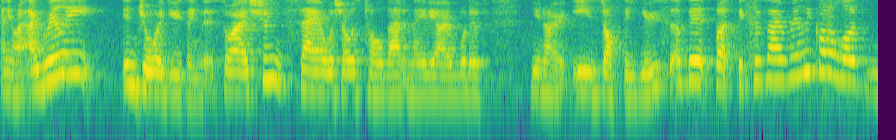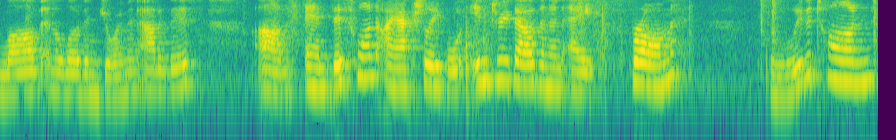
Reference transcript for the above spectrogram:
anyway, I really enjoyed using this. So I shouldn't say I wish I was told that and maybe I would have you know, eased off the use a bit, but because I really got a lot of love and a lot of enjoyment out of this. Um, and this one I actually bought in 2008 from Louis Vuitton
